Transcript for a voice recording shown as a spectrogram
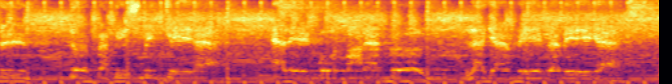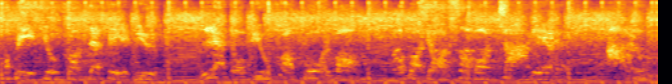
tűrtünk, többet is, mint kéne. Elég volt már ebből, legyen végre vége. A békjunkat ne tépjük, ledobjuk a porba. A magyar szabadságért állunk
